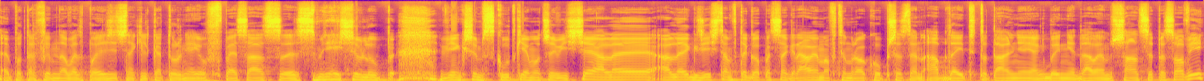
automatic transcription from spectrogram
E, Potrafiłem nawet pojeździć na kilka turniejów w PESa z, z mniejszym lub większym skutkiem oczywiście, ale, ale gdzieś tam w tego PESa grałem, a w tym roku przez ten update totalnie jakby nie dałem szansy PESowi.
